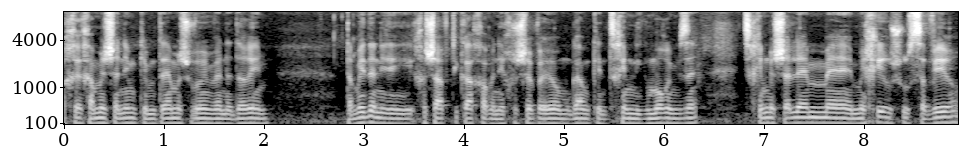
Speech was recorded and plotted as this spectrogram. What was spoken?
אחרי חמש שנים כמתאם השבויים והנעדרים, תמיד אני חשבתי ככה ואני חושב היום גם כן צריכים לגמור עם זה. צריכים לשלם אה, מחיר שהוא סביר,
